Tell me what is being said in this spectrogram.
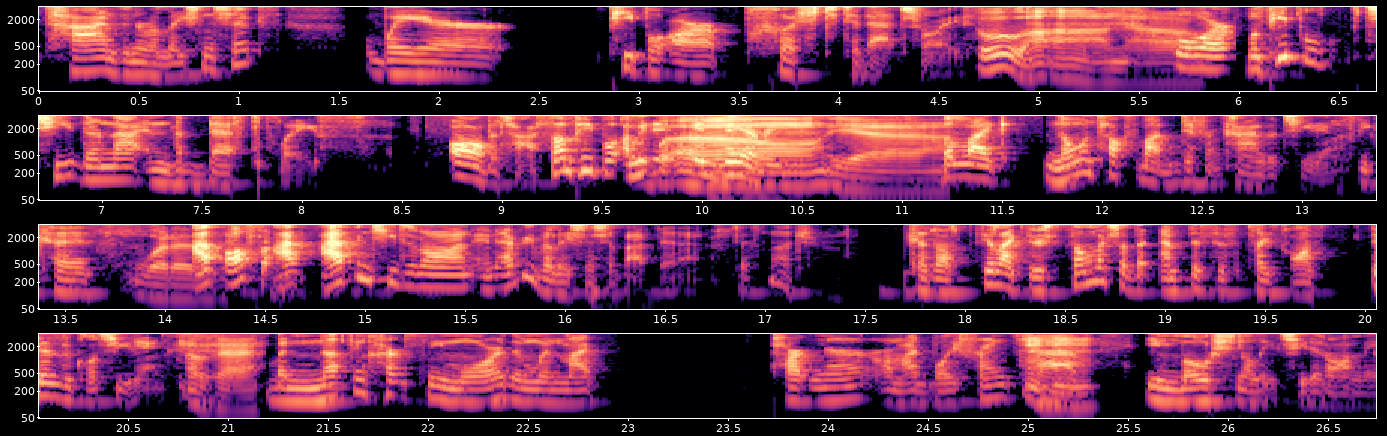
times in relationships where people are pushed to that choice. Ooh, uh, uh no. Or when people cheat, they're not in the best place all the time. Some people, I mean, it, it varies. Yeah. But like, no one talks about different kinds of cheating because what? I've also I've, I've been cheated on in every relationship I've been in That's not true. because I feel like there's so much of the emphasis placed on physical cheating. Okay. But nothing hurts me more than when my partner or my boyfriends have mm-hmm. emotionally cheated on me.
